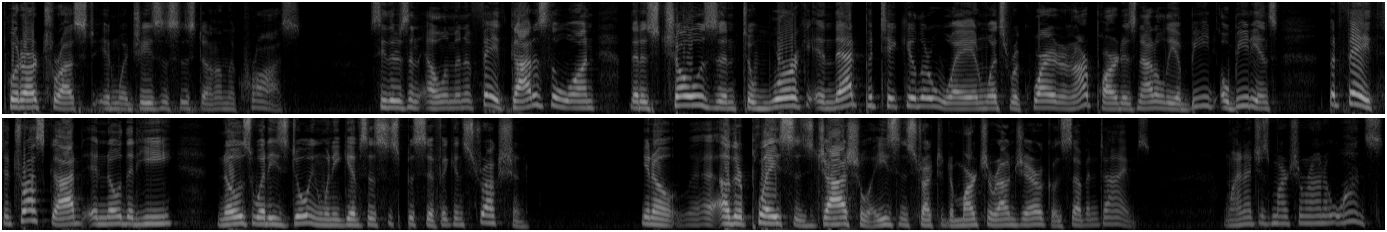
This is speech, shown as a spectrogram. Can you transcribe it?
put our trust in what Jesus has done on the cross? See, there's an element of faith. God is the one that has chosen to work in that particular way, and what's required on our part is not only obe- obedience, but faith to trust God and know that He knows what He's doing when He gives us a specific instruction. You know, uh, other places, Joshua, he's instructed to march around Jericho seven times. Why not just march around it once?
